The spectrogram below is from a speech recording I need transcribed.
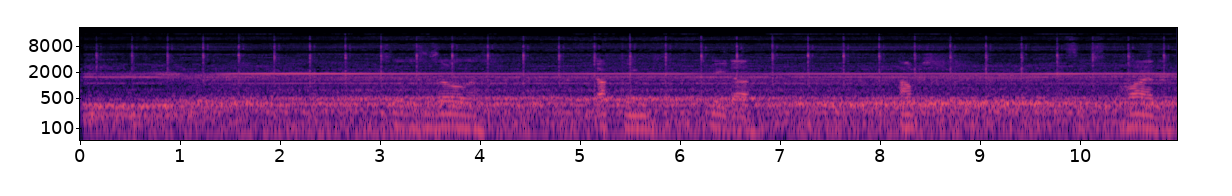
So this is all the ducting, heater, pump, sits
